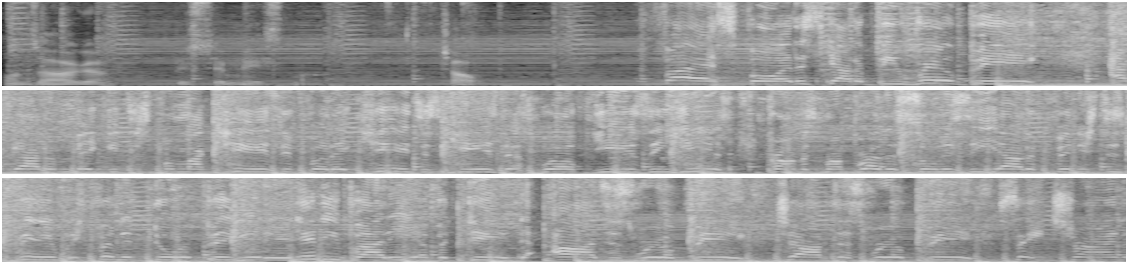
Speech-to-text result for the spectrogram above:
und sage bis demnächst mal. Ciao. Fast forward, it's gotta be real big. I gotta make it just for my kids and for their kids' kids. That's wealth years and years. Promise my brother soon as he out to finish this bid, we finna do it bigger than anybody ever did. The odds is real big, jobs that's real big. Satan trying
